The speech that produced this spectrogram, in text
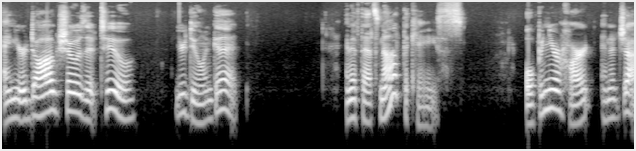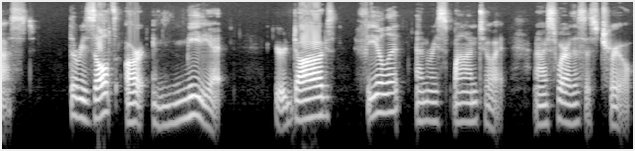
and your dog shows it too, you're doing good. And if that's not the case, open your heart and adjust. The results are immediate. Your dogs feel it and respond to it. And I swear this is true.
